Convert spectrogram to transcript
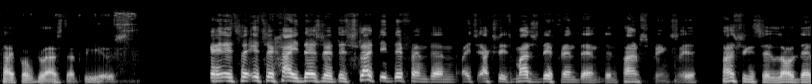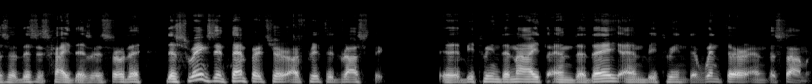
type of glass that we use. And it's a it's a high desert. It's slightly different than it's actually it's much different than, than Palm Springs. Palm Springs is a low desert. This is high desert. So the, the swings in temperature are pretty drastic uh, between the night and the day, and between the winter and the summer.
